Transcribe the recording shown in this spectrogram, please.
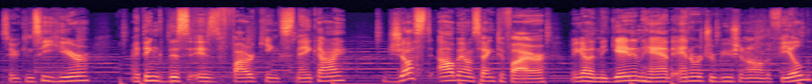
So you can see here, I think this is Fire King Snake Eye. Just Albion Sanctifier, we got a negate in hand and retribution on the field.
